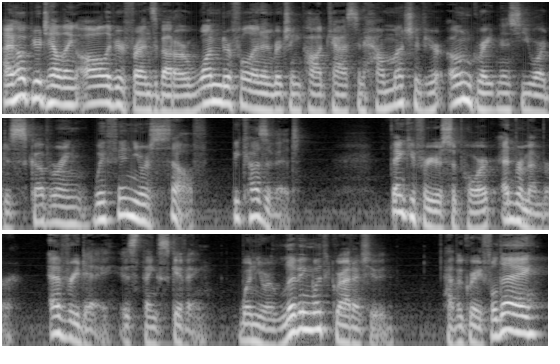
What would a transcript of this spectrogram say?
I hope you're telling all of your friends about our wonderful and enriching podcast and how much of your own greatness you are discovering within yourself because of it. Thank you for your support, and remember, every day is Thanksgiving when you're living with gratitude. Have a grateful day.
